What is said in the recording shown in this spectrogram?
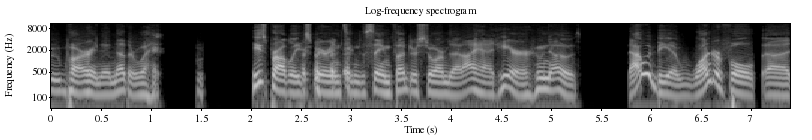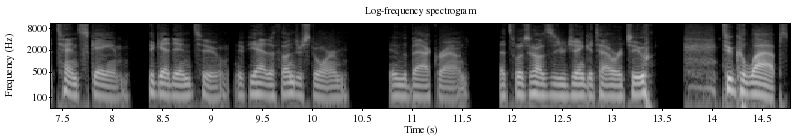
foobar in another way. He's probably experiencing the same thunderstorm that I had here. Who knows? That would be a wonderful uh, tense game to get into if you had a thunderstorm in the background. That's what causes your Jenga tower to to collapse.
